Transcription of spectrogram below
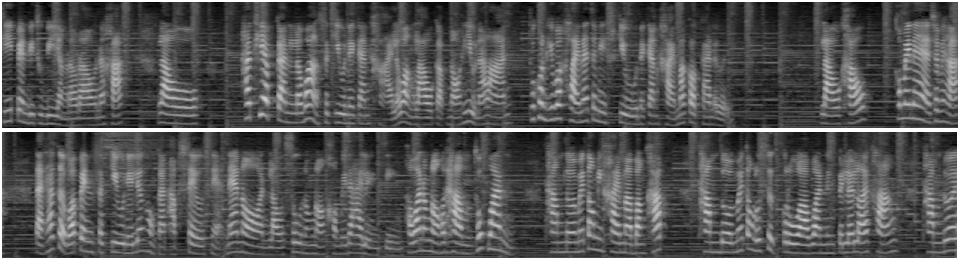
ที่เป็น B2B อย่างเราๆนะคะ เราถ้าเทียบกันระหว่าง skill ในการขายระหว่างเรากับน้องที่อยู่หน้าร้าน ทุกคนคิดว่าใครน่าจะมี skill ในการขายมากกว่ากันเอ่ยเราเขาก็ไม่แน่ใช่ไหมคะแต่ถ้าเกิดว่าเป็นสกิลในเรื่องของการ up sales เนี่ยแน่นอนเราสู้น้องๆเขาไม่ได้เลยจริงๆ เพราะว่าน้องๆเขาทำทุกวันทำโดยไม่ต้องมีใครมาบังคับทำโดยไม่ต้องรู้สึกกลัววันหนึ่งเป็นร้อยๆ ครั้ง ทำด้วย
